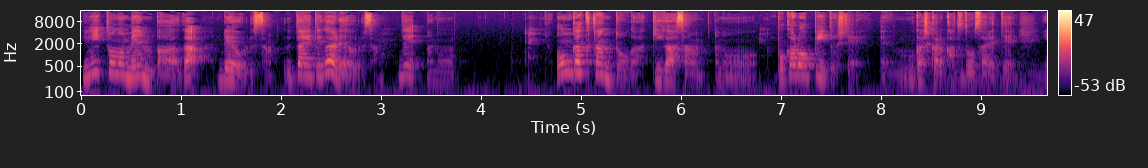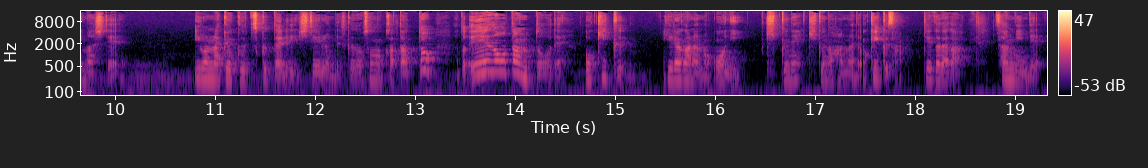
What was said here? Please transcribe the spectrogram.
ユニットのメンバーがレオルさん。歌い手がレオルさん。であの音楽担当がギガさん。あのボカロ P として昔から活動されていましていろんな曲作ったりしているんですけどその方とあと映像担当でおきくひらがなの「お」に「菊ね。菊の花でおきくさんっていう方が3人で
